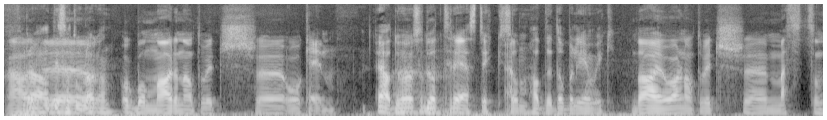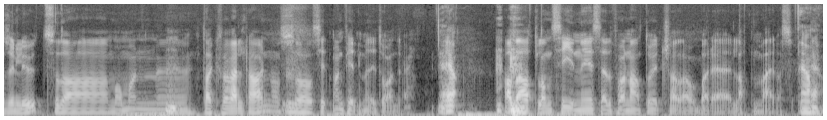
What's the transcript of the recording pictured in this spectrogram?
fra jeg disse to eh, lagene? Ogbonna, Arnautovic eh, og Kane. Ja, du har, så du har tre stykk som hadde double game week. Da er jo Arnautovic eh, mest sannsynlig ut, så da må man mm. takke farvel til han, og så sitter man fint med de to andre. Ja. Hadde jeg hatt Lanzini i stedet for Arnautovic, hadde jeg bare latt den være. Altså. Ja.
